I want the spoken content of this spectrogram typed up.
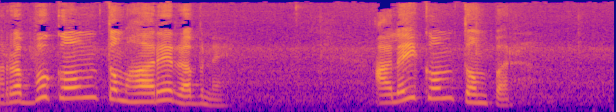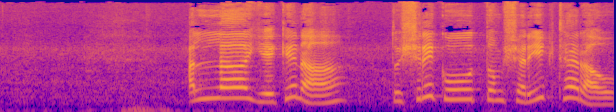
ربکم تمہارے رب نے، علیکم تم پر۔ اللہ یہ کہ نا تشرکو تم شریک ٹھہراؤ۔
